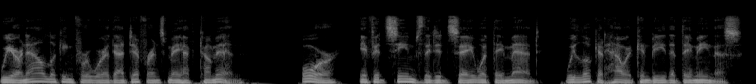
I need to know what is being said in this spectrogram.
We are now looking for where that difference may have come in. Or, if it seems they did say what they meant, we look at how it can be that they mean this.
